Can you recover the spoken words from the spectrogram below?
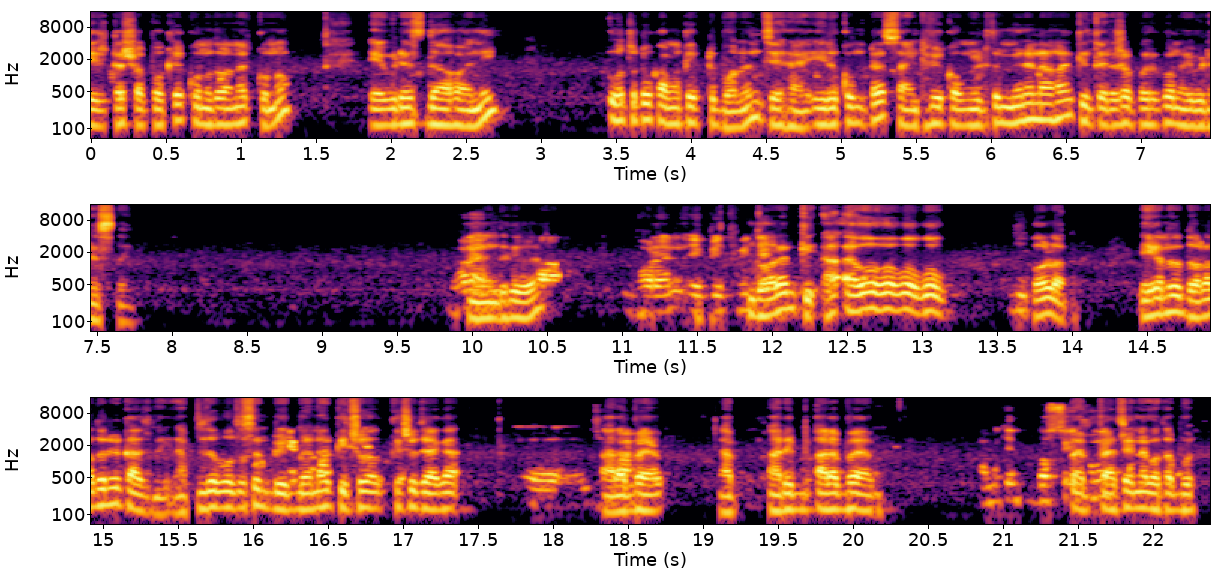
যেটা সপক্ষে কোনো ধরনের কোনো এভিডেন্স দেওয়া হয়নি? অতটুকু আমাকে একটু বলেন যে হ্যাঁ এরকমটা সাইন্টিফিক কমিউনিটিতে মেনে নেওয়া হয় কিন্তু এটা সম্পর্কে কোনো এভিডেন্স নেই। ধরেন এই পৃথিবীতে ধরেন কি? ও ও ও ও on। এখানে তো ধরাধরির কাজ নেই। আপনি তো বলতেছেন বিগ ব্যানের কিছু কিছু জায়গা আরব ভাই আরিফ আরব ভাই আমাকে 10 সেকেন্ড না কথা বল-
